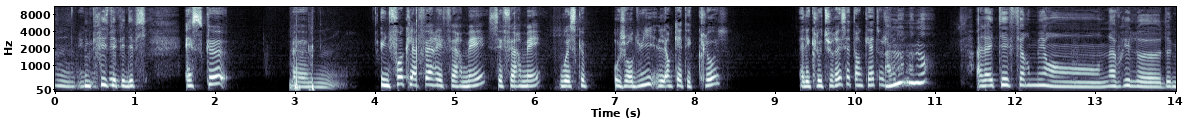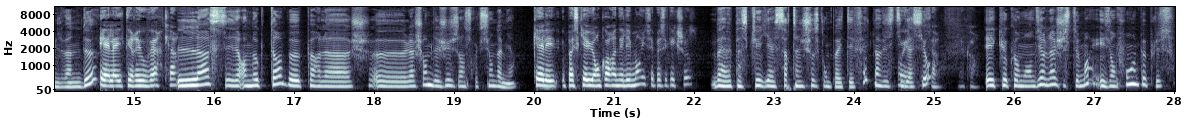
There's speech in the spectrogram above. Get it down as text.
Mmh, une crise d'épilepsie. Est-ce que, euh, une fois que l'affaire est fermée, c'est fermé Ou est-ce que aujourd'hui l'enquête est close? Elle est clôturée, cette enquête Ah aujourd'hui? non, non, non. Elle a été fermée en avril euh, 2022. Et elle a été réouverte là? Là, c'est en octobre par la, ch- euh, la Chambre des juges d'instruction d'Amiens. Est... Parce qu'il y a eu encore un élément, il s'est passé quelque chose? Ben, parce qu'il y a certaines choses qui n'ont pas été faites d'investigation. et que, comment dire, là, justement, ils en font un peu plus.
